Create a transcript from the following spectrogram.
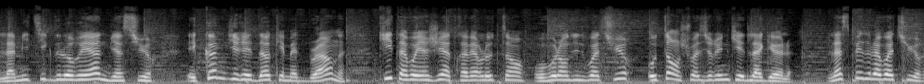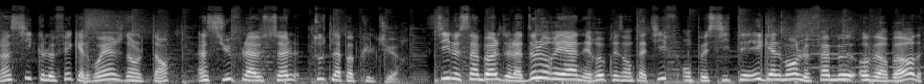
La mythique de L'Oréane, bien sûr. Et comme dirait Doc Emmett Brown, quitte à voyager à travers le temps au volant d'une voiture, autant en choisir une qui est de la gueule. L'aspect de la voiture ainsi que le fait qu'elle voyage dans le temps insuffle à eux seuls toute la pop culture. Si le symbole de la DeLorean est représentatif, on peut citer également le fameux overboard,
